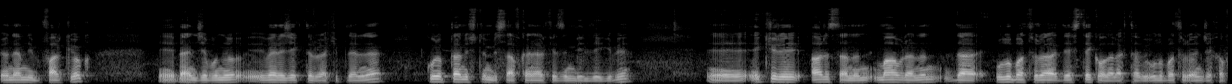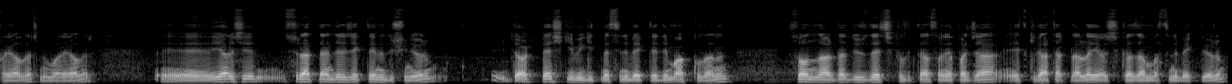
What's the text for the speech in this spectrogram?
önemli bir fark yok. E, bence bunu verecektir rakiplerine. Gruptan üstün bir safkan herkesin bildiği gibi. E, Eküri Arısa'nın, Mavra'nın da Ulubatur'a destek olarak tabii Ulubatur önce kafaya alır, numarayı alır e, yarışı süratlendireceklerini düşünüyorum. 4-5 gibi gitmesini beklediğim Akkula'nın sonlarda düzlüğe çıkıldıktan sonra yapacağı etkili ataklarla yarışı kazanmasını bekliyorum.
